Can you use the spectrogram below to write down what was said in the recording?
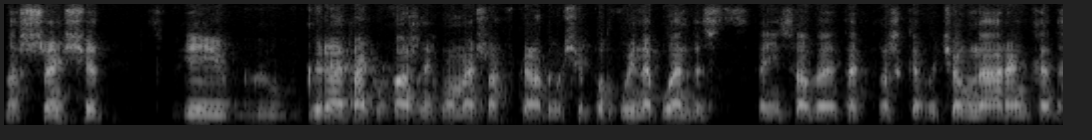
Na szczęście w jej grę tak w ważnych momentach wkradły się podwójne błędy tenisowe, tak troszkę wyciągnęła rękę, do,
